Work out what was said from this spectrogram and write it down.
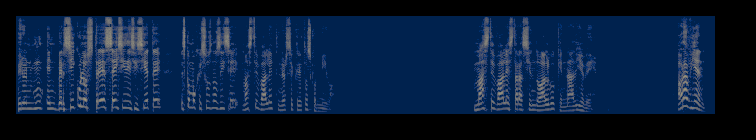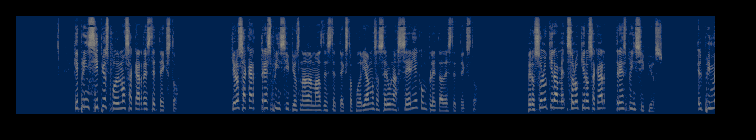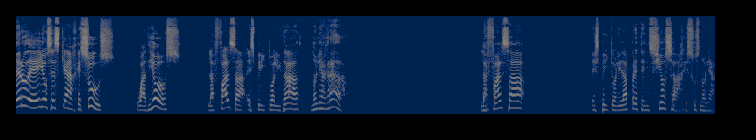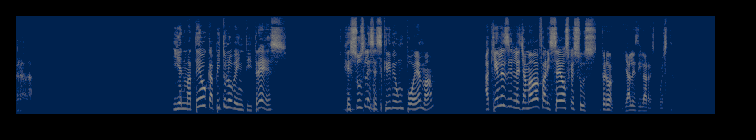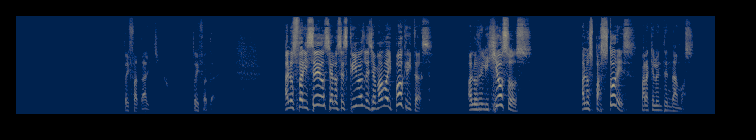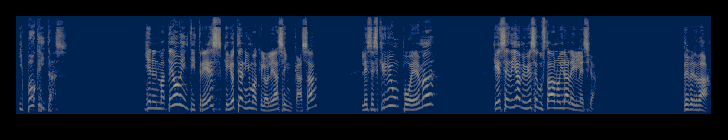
Pero en, en, versículos 3, 6 y 17 es como Jesús nos dice, más te vale tener secretos conmigo. Más te vale estar haciendo algo que nadie ve. Ahora bien, ¿qué principios podemos sacar de este texto? Quiero sacar tres principios nada más de este texto. Podríamos hacer una serie completa de este texto. Pero solo quiero, solo quiero sacar tres principios. El primero de ellos es que a Jesús o a Dios la falsa espiritualidad no le agrada. La falsa espiritualidad pretenciosa a Jesús no le agrada. Y en Mateo capítulo 23, Jesús les escribe un poema. ¿A quién les, llamaba fariseos Jesús? Perdón, ya les di la respuesta. Estoy fatal, chico. Estoy fatal. A los fariseos y a los escribas les llamaba hipócritas. A los religiosos, a los pastores, para que lo entendamos. Hipócritas. Y en el Mateo 23, que yo te animo a que lo leas en casa, les escribe un poema que ese día me hubiese gustado no ir a la iglesia. De verdad.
